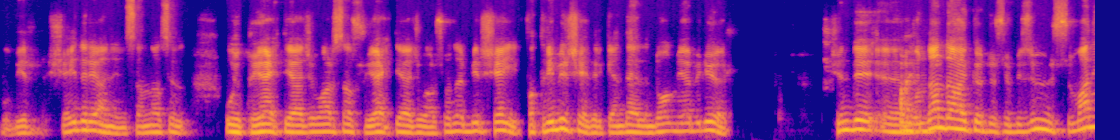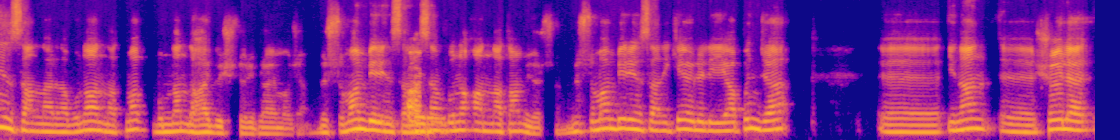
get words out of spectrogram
Bu bir şeydir yani insan nasıl uykuya ihtiyacı varsa, suya ihtiyacı varsa o da bir şey, fıtri bir şeydir. Kendi elinde olmayabiliyor. Şimdi e, Aynen. bundan daha kötüsü bizim Müslüman insanlarına bunu anlatmak bundan daha güçtür İbrahim Hocam. Müslüman bir insana sen Aynen. bunu anlatamıyorsun. Müslüman bir insan iki evliliği yapınca e, inan e, şöyle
